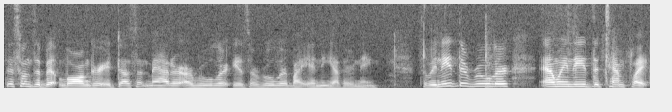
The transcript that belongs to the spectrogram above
This one's a bit longer. It doesn't matter. A ruler is a ruler by any other name. So we need the ruler and we need the template.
